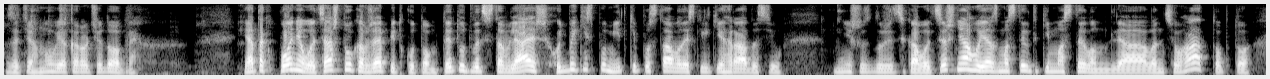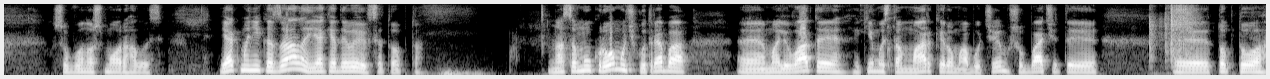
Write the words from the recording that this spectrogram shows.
Затягнув я, коротше, добре. Я так поняв, оця штука вже під кутом. Ти тут відставляєш, хоч би якісь помітки поставили, скільки градусів. Мені щось дуже цікаво. Цю шнягу я змастив таким мастилом для ланцюга, тобто, щоб воно шморгалось. Як мені казали, як я дивився, тобто, на саму кромочку треба е, малювати якимось там маркером або чим, щоб бачити, тобто,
